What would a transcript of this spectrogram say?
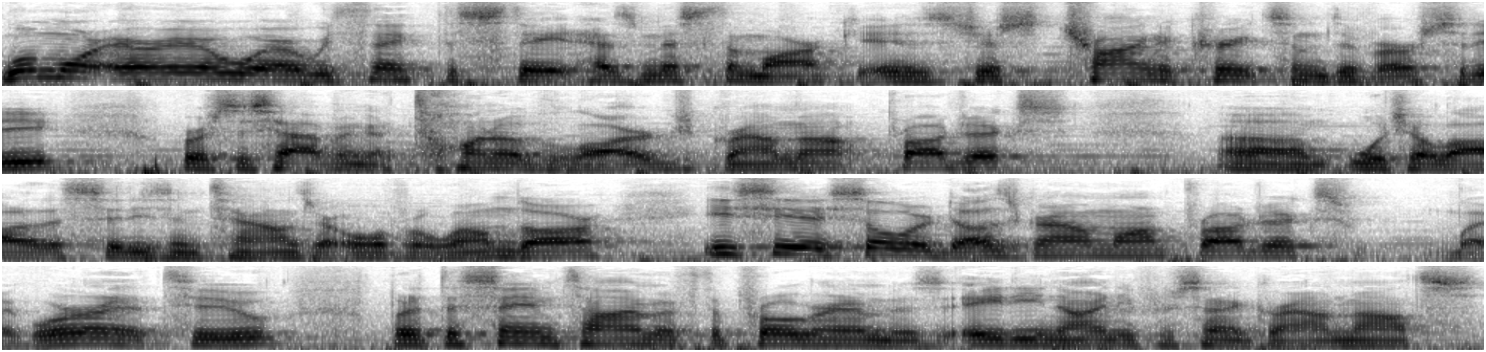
One more area where we think the state has missed the mark is just trying to create some diversity versus having a ton of large ground mount projects, um, which a lot of the cities and towns are overwhelmed are. ECA Solar does ground mount projects, like we're in it too, but at the same time, if the program is 80, 90% ground mounts,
